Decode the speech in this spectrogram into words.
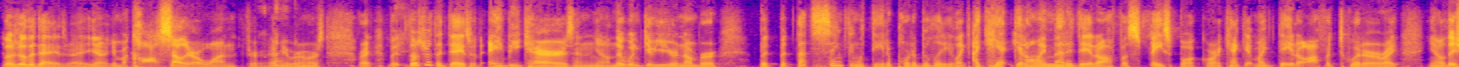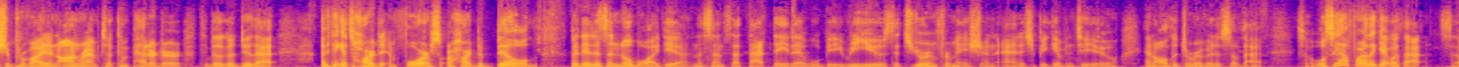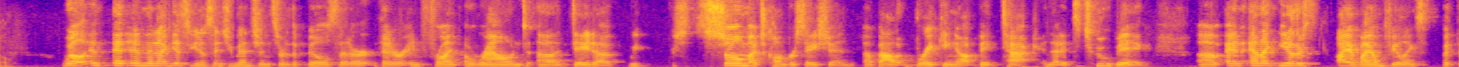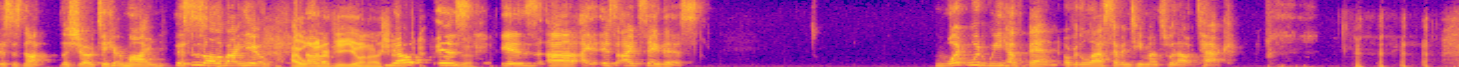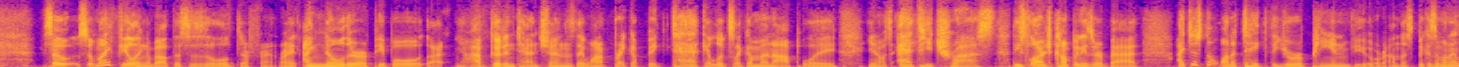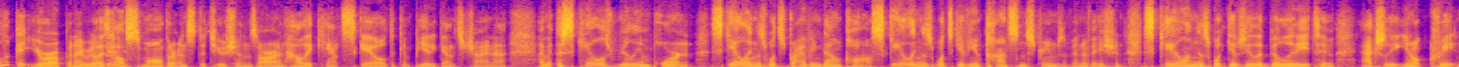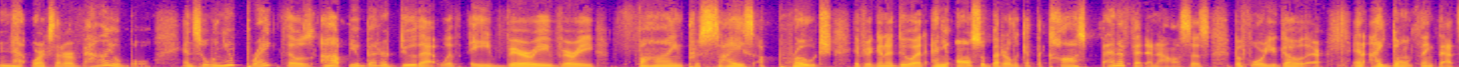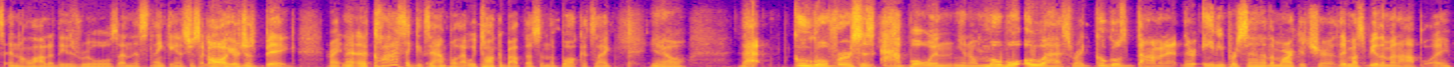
Those are the days, right? You know, your McCaw cellular one, if you're any remembers, right? But those were the days with AB carriers, and you know they wouldn't give you your number. But but that's the same thing with data portability. Like I can't get all my metadata off of Facebook, or I can't get my data off of Twitter, right? You know, they should provide an on ramp to a competitor to be able to go do that. I think it's hard to enforce or hard to build, but it is a noble idea in the sense that that data will be reused. It's your information and it should be given to you and all the derivatives of that. So we'll see how far they get with that. So. Well, and, and and then I guess you know since you mentioned sort of the bills that are that are in front around uh, data, we there's so much conversation about breaking up big tech and that it's too big. Uh, and and like you know, there's I have my own feelings, but this is not the show to hear mine. This is all about you. I will uh, interview you on our show. No, is yeah. is uh, is I'd say this. What would we have been over the last 17 months without tech? So, so my feeling about this is a little different, right? I know there are people that you know have good intentions. They want to break up big tech. It looks like a monopoly. You know, it's antitrust. These large companies are bad. I just don't want to take the European view around this because when I look at Europe and I realize how small their institutions are and how they can't scale to compete against China, I mean, the scale is really important. Scaling is what's driving down costs. Scaling is what's giving you constant streams of innovation. Scaling is what gives you the ability to actually, you know, create networks that are valuable valuable. And so when you break those up, you better do that with a very, very fine, precise approach if you're going to do it. And you also better look at the cost benefit analysis before you go there. And I don't think that's in a lot of these rules and this thinking. It's just like, oh, you're just big, right? And a classic example that we talk about this in the book, it's like, you know, that Google versus Apple in you know mobile OS, right? Google's dominant. They're 80% of the market share. They must be the monopoly.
